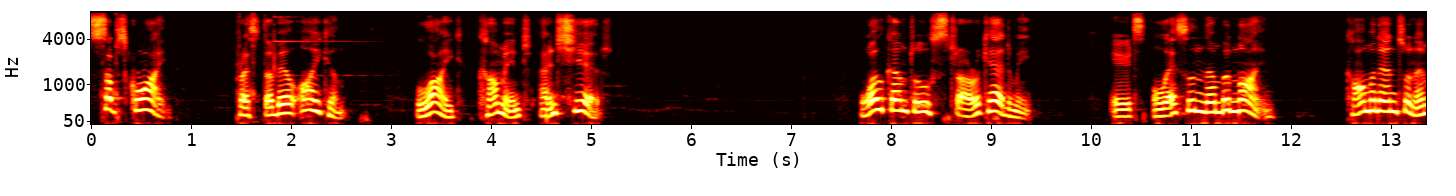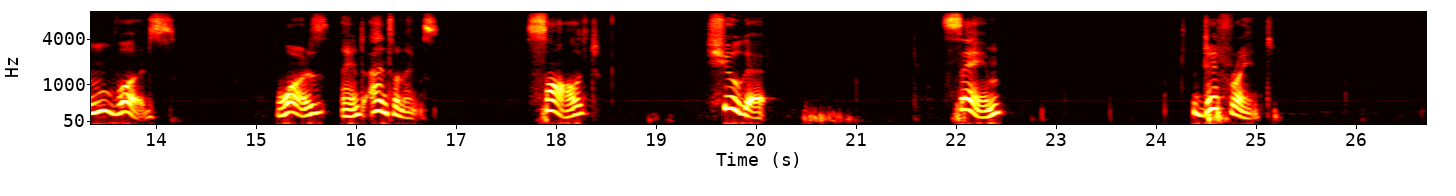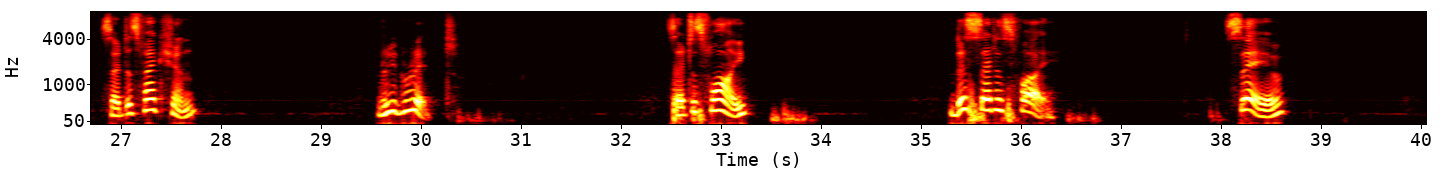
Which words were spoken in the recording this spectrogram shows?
Subscribe. Press the bell icon. Like, comment, and share. Welcome to Star Academy. It's lesson number 9 Common antonym words. Words and antonyms salt, sugar, same, different, satisfaction, regret, satisfy, dissatisfy, save,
